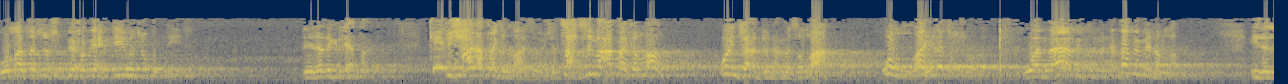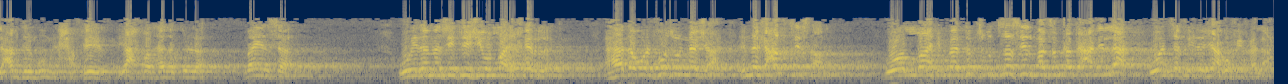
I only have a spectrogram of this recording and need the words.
والله تسبح بحمده وتقديس لأن هذاك اللي أعطاك. كيف شحال أعطاك الله عز وجل؟ صح زي ما أعطاك الله؟ وإن تعدوا نعمة الله والله لا تحصر وما بكم من نعمة من الله. إذا العبد المؤمن حفيظ يحفظ هذا كله. ما ينساه وإذا ما نسيت يجي والله خير لك. هذا هو الفوز والنجاح. إنك على اتصال والله ما دمت متصل ما تنقطع عن الله. وأنت في نجاح وفي فلاح.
